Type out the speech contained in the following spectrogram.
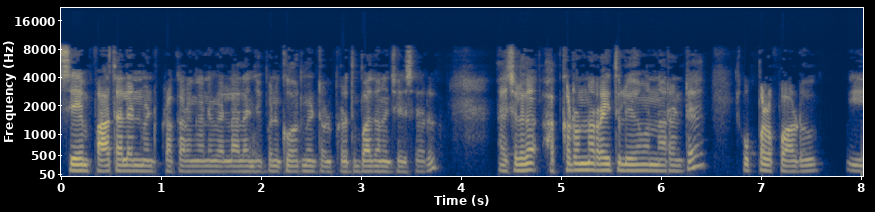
సేమ్ పాత అలైన్మెంట్ ప్రకారంగానే వెళ్ళాలని చెప్పని గవర్నమెంట్ వాళ్ళు ప్రతిపాదన చేశారు. యాక్చువల్గా అక్కడ ఉన్న రైతులు ఏమన్నారంటే ఉప్పలపాడు ఈ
